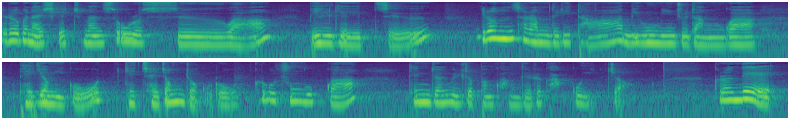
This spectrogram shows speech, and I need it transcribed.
여러분 아시겠지만 소로스와 빌 게이츠 이런 사람들이 다 미국 민주당과 배경이고 재정적으로 그리고 중국과 굉장히 밀접한 관계를 갖고 있죠. 그런데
